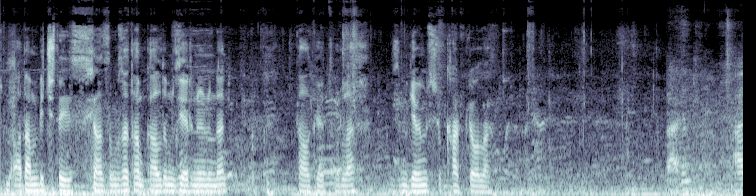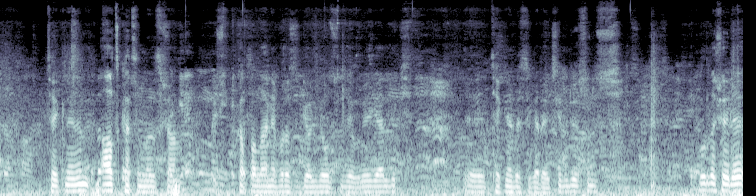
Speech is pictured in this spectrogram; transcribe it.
Şimdi Adam Beach'teyiz. Şansımıza tam kaldığımız yerin önünden kalkıyor turlar. Bizim gemimiz şu kalpli olan. Teknenin alt katındayız şu an. Üst kapalı hani burası gölge olsun diye buraya geldik. Ee, teknede sigara içebiliyorsunuz. Burada şöyle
